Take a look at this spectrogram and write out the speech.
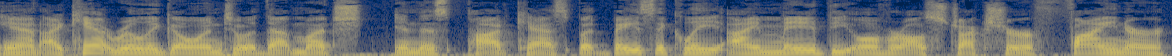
And I can't really go into it that much in this podcast, but basically, I made the overall structure finer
